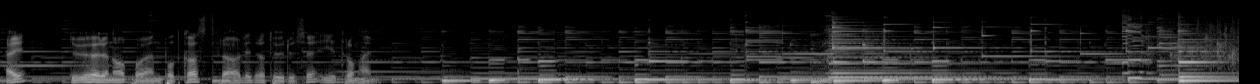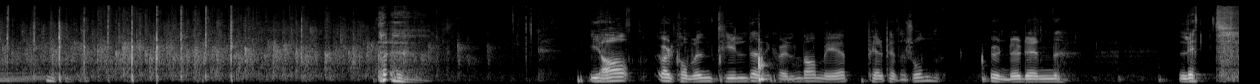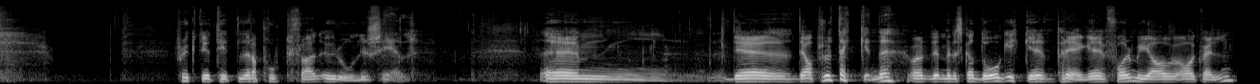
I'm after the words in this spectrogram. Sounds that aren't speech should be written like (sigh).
Hei, du hører nå på en podkast fra Litteraturhuset i Trondheim. Ja, velkommen til denne kvelden da med Per Petterson under den lett flyktige tittel 'Rapport fra en urolig sjel'. Ehm, det, det, er absolutt dekkende, men det skal dog ikke prege for mye av, av kvelden.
